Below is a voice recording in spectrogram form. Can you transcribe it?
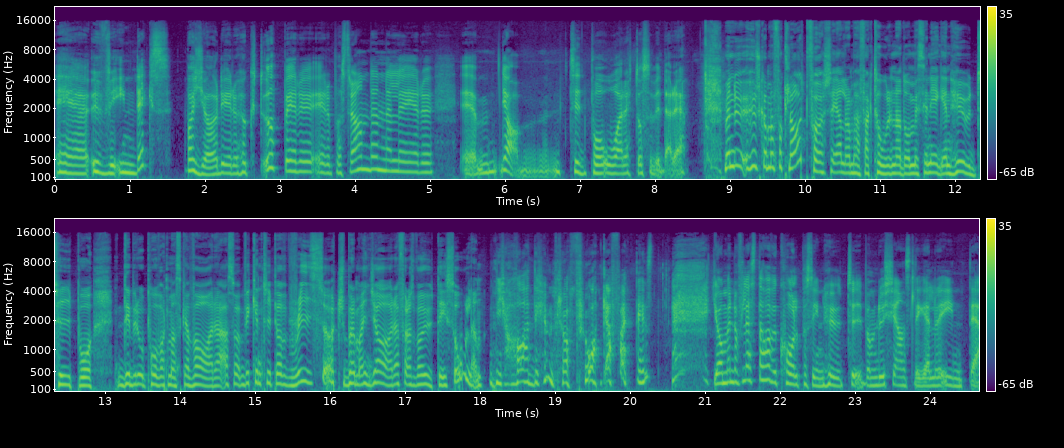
eh, UV-index. Vad gör det? Är du högt upp? Är du, är du på stranden eller är du, eh, ja, tid på året och så vidare. Men du, hur ska man få klart för sig alla de här faktorerna då med sin egen hudtyp och det beror på vart man ska vara? Alltså vilken typ av research bör man göra för att vara ute i solen? Ja, det är en bra fråga faktiskt. Ja, men de flesta har väl koll på sin hudtyp, om du är känslig eller inte.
